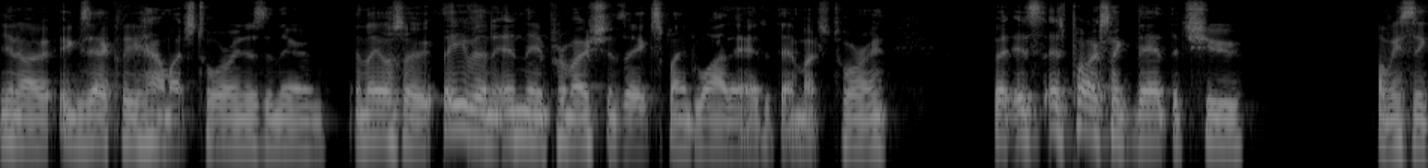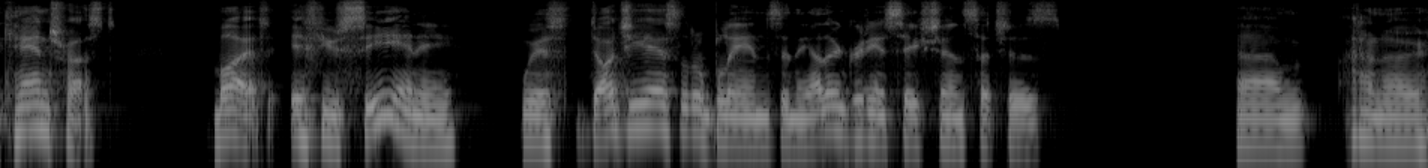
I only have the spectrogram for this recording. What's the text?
you know exactly how much taurine is in there, and, and they also even in their promotions they explained why they added that much taurine. But it's it's products like that that you obviously can trust. But if you see any with dodgy ass little blends in the other ingredient section, such as um, I don't know,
